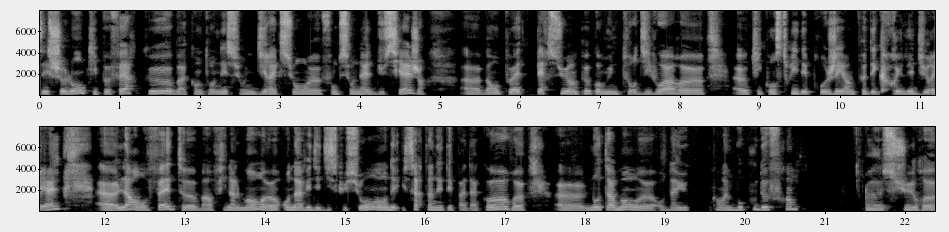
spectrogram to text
échelons qui peuvent faire que bah, quand on est sur une direction fonctionnelle du siège, euh, ben, on peut être perçu un peu comme une tour d'ivoire euh, euh, qui construit des projets un peu décorrélés du réel. là, en fait, ben, finalement, on avait des discussions. On est, certains n'étaient pas d'accord. notamment, on a eu quand même beaucoup de freins euh, sur euh,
